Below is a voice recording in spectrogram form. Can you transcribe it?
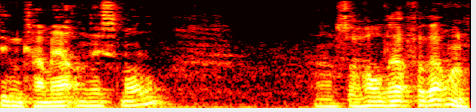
didn't come out in this model. Uh, so hold out for that one.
